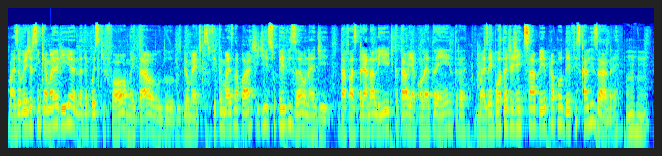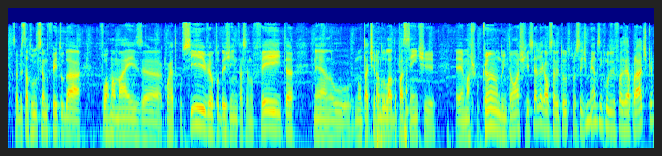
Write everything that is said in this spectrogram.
Mas eu vejo assim que a maioria, né, depois que forma e tal, do- dos biomédicos, fica mais na parte de supervisão, né, de, da fase pré-analítica e tal, e a coleta entra. Mas é importante a gente saber para poder fiscalizar, né? Uhum. Saber se tá tudo sendo feito da forma mais eh, correta possível, toda a higiene tá sendo feita, né? no- não tá tirando o lado do paciente eh, machucando. Então acho que isso é legal saber todos os procedimentos, inclusive fazer a prática,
